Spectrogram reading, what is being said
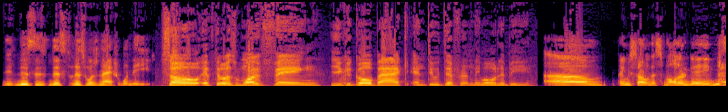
this is this this was an actual need. So, if there was one thing you could go back and do differently, what would it be? Um, maybe start with a smaller game.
